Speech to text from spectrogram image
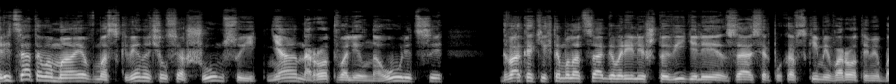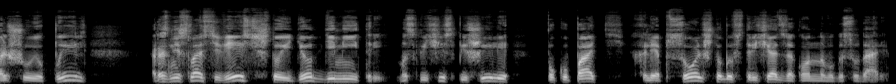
30 мая в Москве начался шум, суетня, народ валил на улицы. Два каких-то молодца говорили, что видели за Серпуховскими воротами большую пыль. Разнеслась весть, что идет Дмитрий. Москвичи спешили покупать хлеб-соль, чтобы встречать законного государя.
